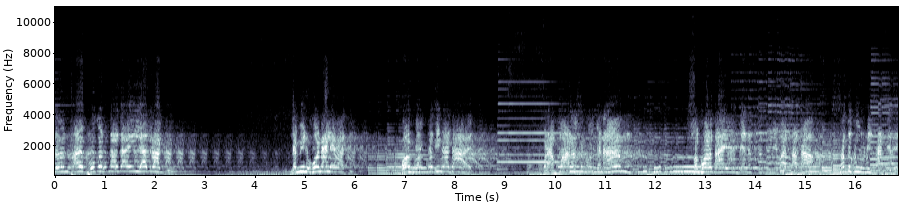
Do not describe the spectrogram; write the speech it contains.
જન્મ થાય, ફોકટ ના જાય યાદ રાખજો. જમીન હો લેવાથી લેવાતી ફોક ના થાય. પણ આ માણસ નો જન્મ સફળતા થાય મહેનત કરવાની વાત સાચા સદગુરુની સાથે રહે.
